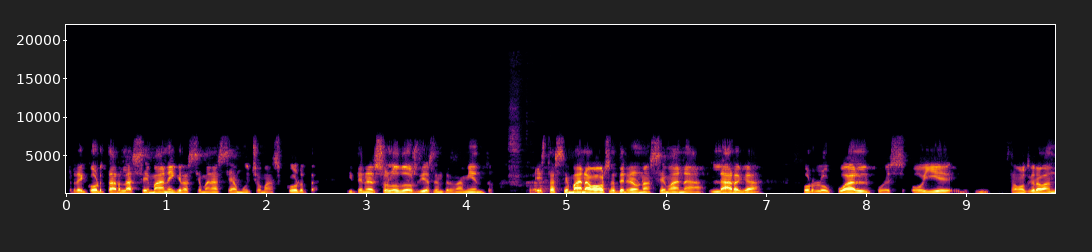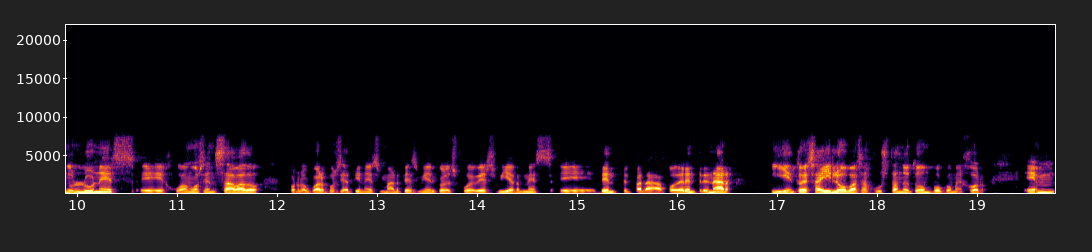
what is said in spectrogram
recortar la semana y que la semana sea mucho más corta y tener solo dos días de entrenamiento. Esta semana vamos a tener una semana larga, por lo cual, pues hoy eh, estamos grabando un lunes, eh, jugamos en sábado, por lo cual pues ya tienes martes, miércoles, jueves, viernes eh, para poder entrenar y entonces ahí lo vas ajustando todo un poco mejor. Em,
